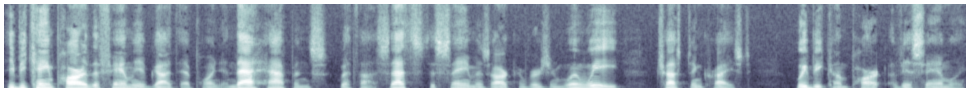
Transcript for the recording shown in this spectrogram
He became part of the family of God at that point, and that happens with us. That's the same as our conversion. When we trust in Christ, we become part of his family.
